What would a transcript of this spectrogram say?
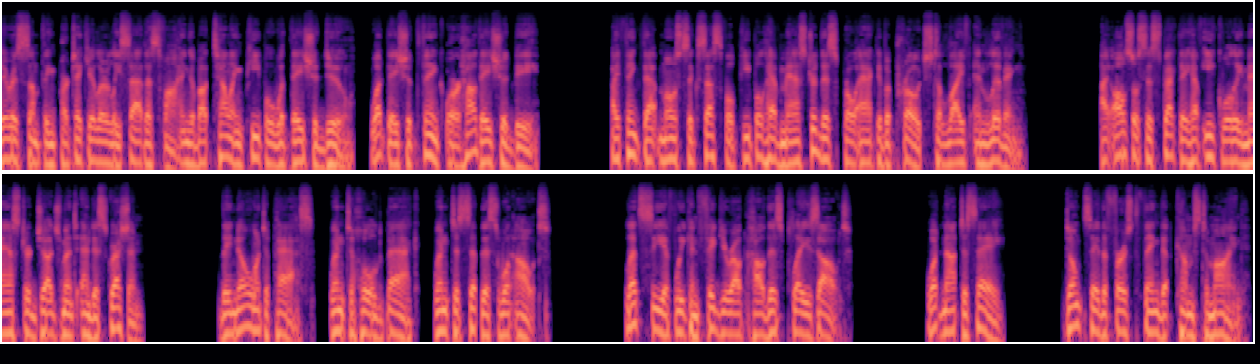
There is something particularly satisfying about telling people what they should do, what they should think, or how they should be. I think that most successful people have mastered this proactive approach to life and living. I also suspect they have equally mastered judgment and discretion. They know when to pass, when to hold back, when to sit this one out. Let's see if we can figure out how this plays out. What not to say. Don't say the first thing that comes to mind,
